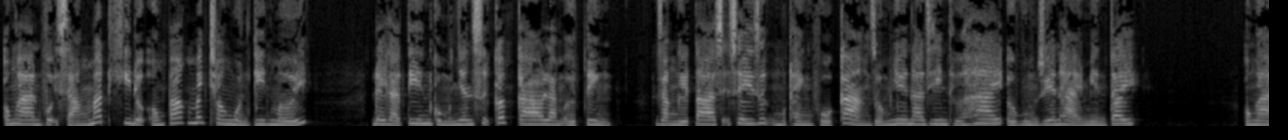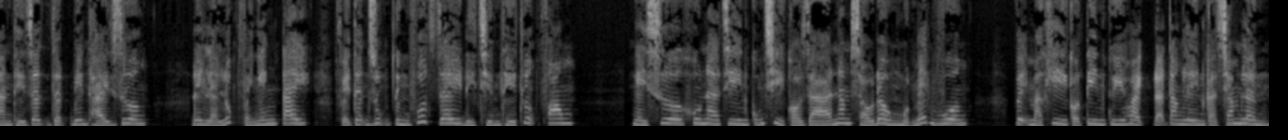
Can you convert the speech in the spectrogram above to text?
ông An vội sáng mắt khi được ông Park mách cho nguồn tin mới. Đây là tin của một nhân sự cấp cao làm ở tỉnh, rằng người ta sẽ xây dựng một thành phố cảng giống như Najin thứ hai ở vùng Duyên Hải miền Tây. Ông An thấy giật giật bên thái dương. Đây là lúc phải nhanh tay, phải tận dụng từng phút giây để chiếm thế thượng phong. Ngày xưa khu Na cũng chỉ có giá 5-6 đồng một mét vuông. Vậy mà khi có tin quy hoạch đã tăng lên cả trăm lần.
